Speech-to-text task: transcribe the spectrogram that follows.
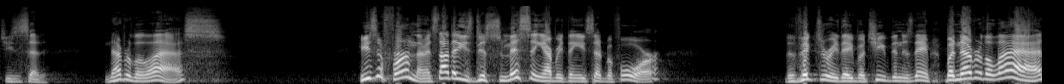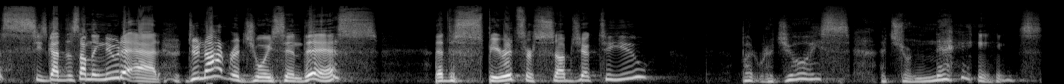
Jesus said, Nevertheless, he's affirmed them. It's not that he's dismissing everything he said before, the victory they've achieved in his name, but nevertheless, he's got something new to add. Do not rejoice in this that the spirits are subject to you, but rejoice that your names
